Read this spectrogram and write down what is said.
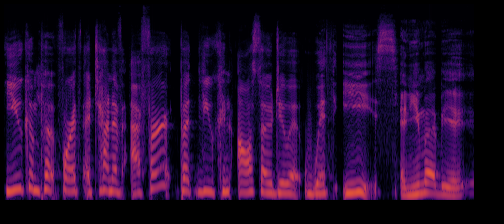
you can put forth a ton of effort, but you can also do it with ease. And you might be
